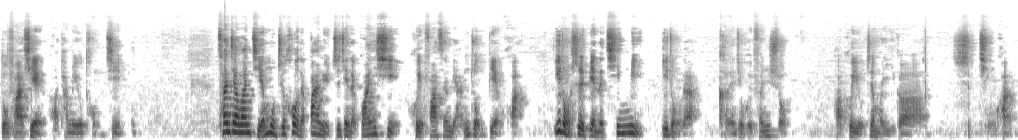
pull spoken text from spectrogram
都发现啊，他们有统计，参加完节目之后的伴侣之间的关系。会发生两种变化，一种是变得亲密，一种呢可能就会分手，啊，会有这么一个情况。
